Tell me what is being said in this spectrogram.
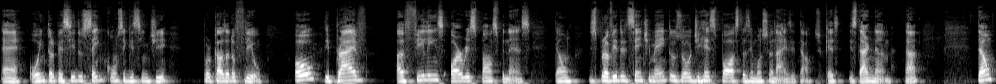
é, ou entorpecidos sem conseguir sentir por causa do frio. Ou deprive of feelings or responsiveness. Então, desprovido de sentimentos ou de respostas emocionais e tal. Isso quer estar numb, tá? Então,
